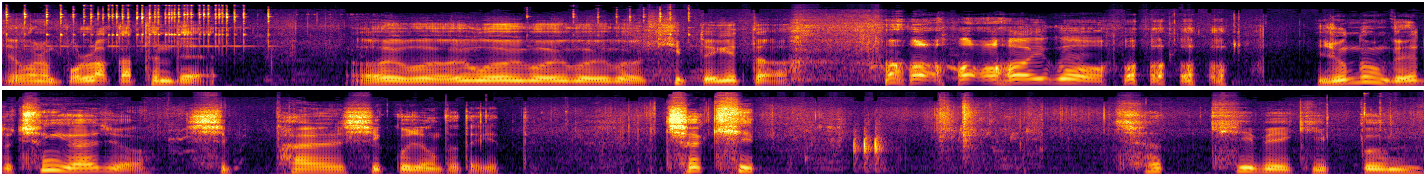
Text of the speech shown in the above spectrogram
이거는 볼락 같은데 어이구 어이구 어이구 어이구 어이구 킵 되겠다. 어이구 이 정도면 그래도 챙이 가야죠. 18, 19 정도 되겠다. 첫 킵. 첫 킵의 기쁨.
